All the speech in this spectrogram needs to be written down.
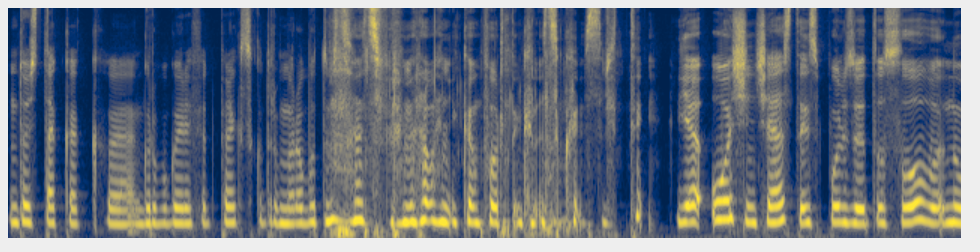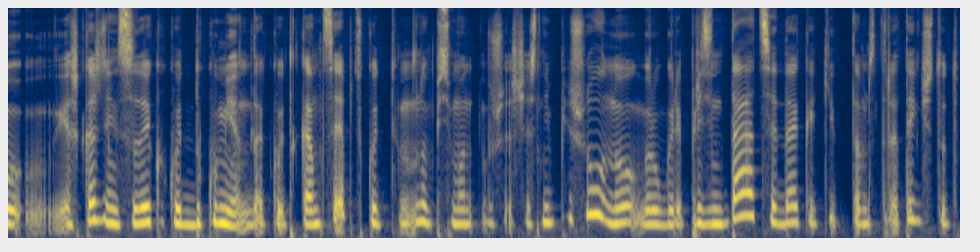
Ну, то есть так как, э, грубо говоря, проект, с которым мы работаем, называется формирование комфортной городской среды. Я очень часто использую это слово, ну, я же каждый день создаю какой-то документ, да, какой-то концепт, какой-то, ну, письмо уже сейчас не пишу, но, грубо говоря, презентации, да, какие-то там стратегии, что-то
